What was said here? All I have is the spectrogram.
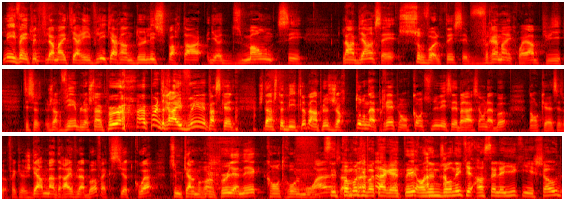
Les 28 km qui arrivent, les 42, les supporters, il y a du monde, c'est l'ambiance est survoltée, c'est vraiment incroyable. Puis je reviens, là je suis un peu un peu drivé parce que je suis dans ce beat là, puis en plus je retourne après puis on continue les célébrations là-bas. Donc euh, c'est ça, fait que je garde ma drive là-bas, fait que s'il y a de quoi, tu me calmeras un peu Yannick, contrôle-moi. C'est pas me- moi qui va t'arrêter. On a une journée qui est ensoleillée, qui est chaude.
